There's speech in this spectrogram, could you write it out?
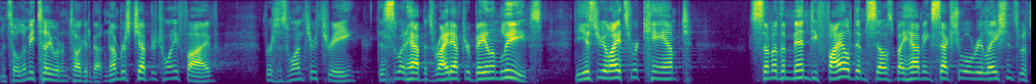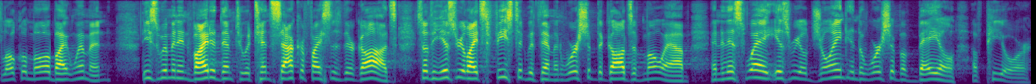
And so let me tell you what I'm talking about. Numbers chapter 25, verses 1 through 3. This is what happens right after Balaam leaves. The Israelites were camped. Some of the men defiled themselves by having sexual relations with local Moabite women. These women invited them to attend sacrifices to their gods. So the Israelites feasted with them and worshiped the gods of Moab. And in this way, Israel joined in the worship of Baal of Peor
